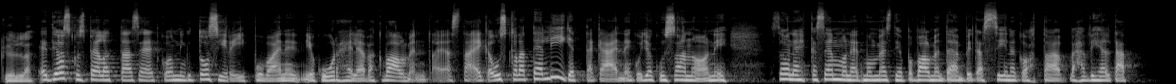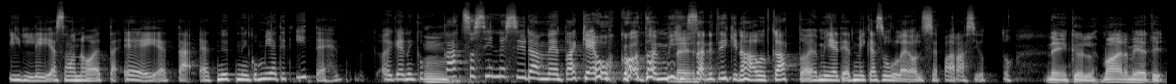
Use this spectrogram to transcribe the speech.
Kyllä. Et joskus pelottaa se, että kun on niin kuin tosi riippuvainen joku urheilija vaikka valmentajasta, eikä uskalla tehdä liikettäkään ennen kuin joku sanoo, niin se on ehkä semmoinen, että mun mielestä jopa valmentajan pitäisi siinä kohtaa vähän viheltää pilliin ja sanoa, että ei, että, että nyt niin kuin mietit itse, oikein niin kuin mm. katso sinne sydämeen tai keuhkoon tai mihin Niin. sä nyt ikinä haluat katsoa ja mieti, että mikä sulle olisi se paras juttu. Niin, kyllä. Mä aina mietin,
